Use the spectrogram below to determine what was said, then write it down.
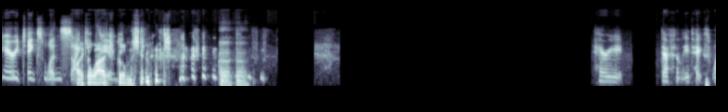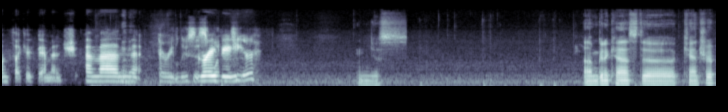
Harry takes one psychic Psychological damage. damage. Harry definitely takes one psychic damage. And then Harry loses Gravy. one tear. yes. I'm gonna cast a cantrip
